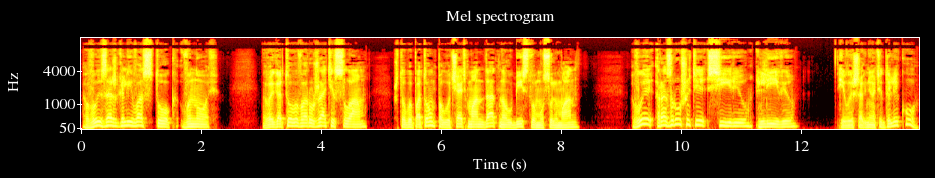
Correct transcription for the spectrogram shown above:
Вы зажгли Восток вновь. Вы готовы вооружать ислам, чтобы потом получать мандат на убийство мусульман. Вы разрушите Сирию, Ливию, и вы шагнете далеко,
